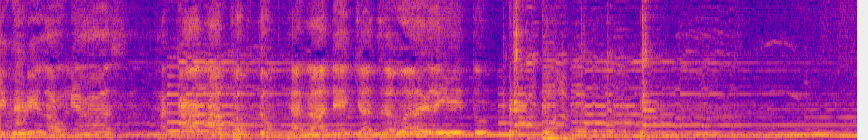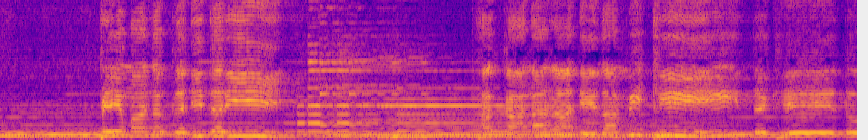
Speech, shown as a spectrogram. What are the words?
घडी घोडी लावण्यास हा काना फक्त ह्या राधेच्या जवळ येतो. प्रेमान कधीतरी हा काना राधेला मिठीत घेतो.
